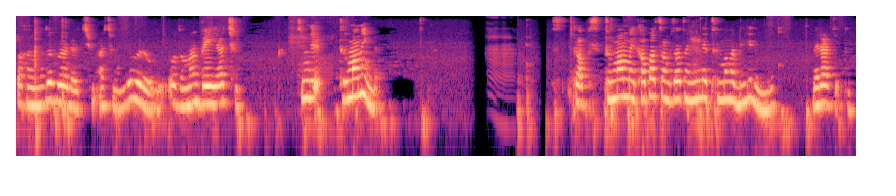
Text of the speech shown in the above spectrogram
Bakın bu da böyle açayım. Açmayınca böyle oluyor. O zaman V'yi açın. Şimdi tırmanayım mı? Kap tırmanmayı kapatsam zaten yine tırmanabilir miyim? Merak ettim.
